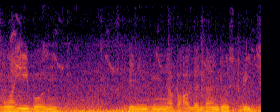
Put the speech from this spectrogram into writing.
Mga ibon. Yun yung napakaganda ng Jones Bridge.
